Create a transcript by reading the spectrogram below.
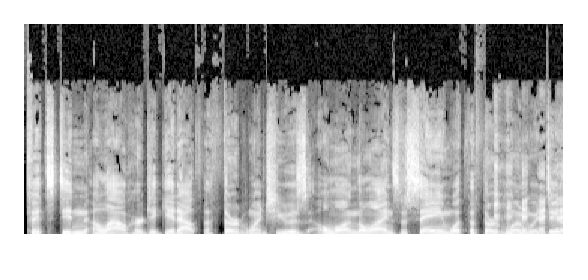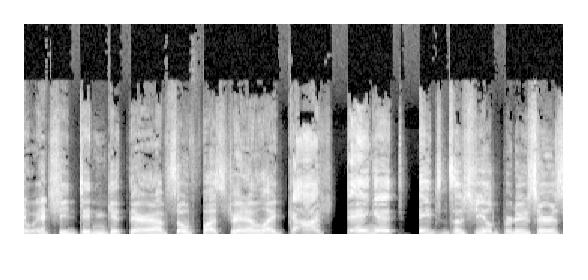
Fitz didn't allow her to get out the third one. She was along the lines of saying what the third one would do, and she didn't get there. And I'm so frustrated. I'm like, gosh dang it, Agents of Shield producers,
